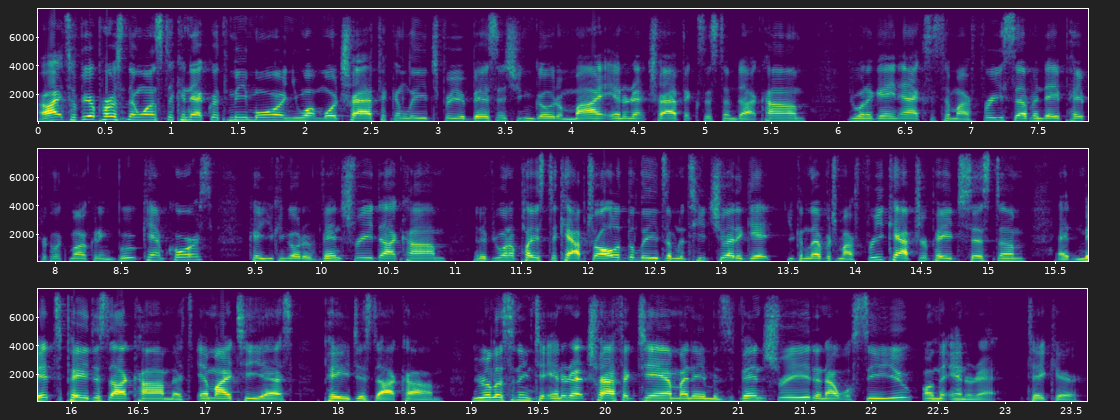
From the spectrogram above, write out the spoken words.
All right, so if you're a person that wants to connect with me more and you want more traffic and leads for your business, you can go to myinternettrafficsystem.com. If you want to gain access to my free seven day pay per click marketing bootcamp course, okay, you can go to vincereid.com. And if you want a place to capture all of the leads I'm going to teach you how to get, you can leverage my free capture page system at mitspages.com. That's M I T S pages.com. You're listening to Internet Traffic Jam. My name is Reid, and I will see you on the internet. Take care.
